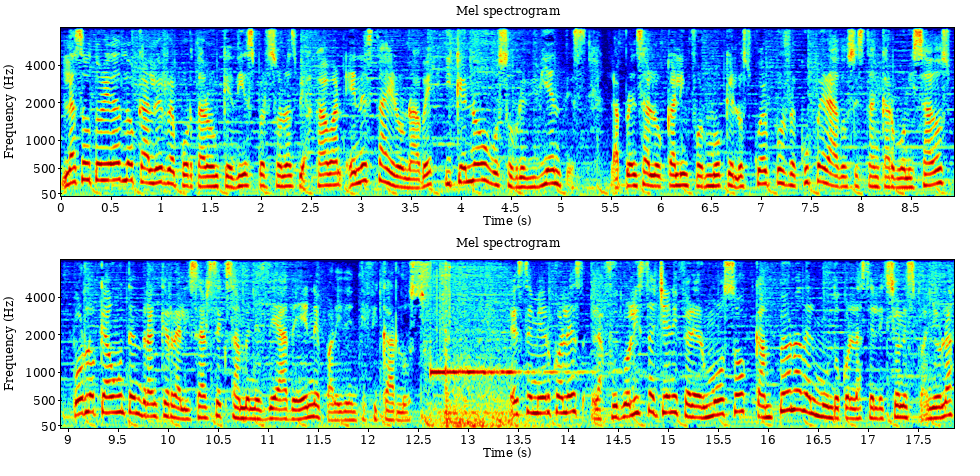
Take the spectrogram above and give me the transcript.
Las autoridades locales reportaron que 10 personas viajaban en esta aeronave y que no hubo sobrevivientes. La prensa local informó que los cuerpos recuperados están carbonizados, por lo que aún tendrán que realizarse exámenes de ADN para identificarlos. Este miércoles, la futbolista Jennifer Hermoso, campeona del mundo con la selección española,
